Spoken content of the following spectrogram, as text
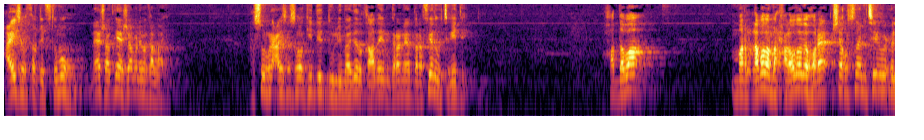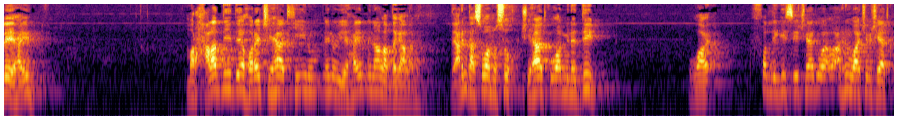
xaysu haqiftumuuhum meeshaad ka heshaaba nimanka lahay rasuulkuna ala sla sl kii dee qaaday aynu garanayno darafyada uu tegay de labada marxaladoodee hore shekhulislam ibn taymiya wuxuu leeyahay marxaladii dee hore jihaadkii inuu inuu yahay inaan la dagaalamin. De arrintaasi waa masuuq jihaadku waa min addiin waa fadligiisi jihaad waa arrin waajiba jihaadku.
